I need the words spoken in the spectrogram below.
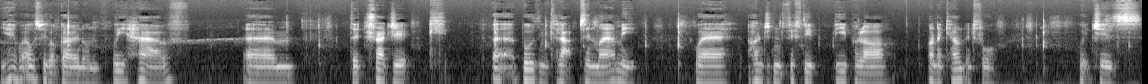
yeah. What else we got going on? We have um, the tragic uh, building collapse in Miami, where 150 people are unaccounted for, which is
